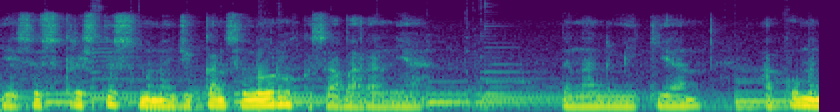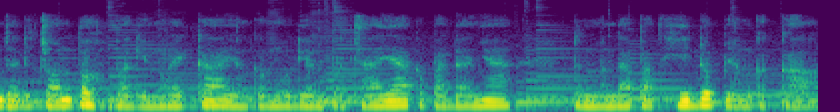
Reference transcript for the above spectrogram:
Yesus Kristus menunjukkan seluruh kesabarannya. Dengan demikian, aku menjadi contoh bagi mereka yang kemudian percaya kepadanya dan mendapat hidup yang kekal.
